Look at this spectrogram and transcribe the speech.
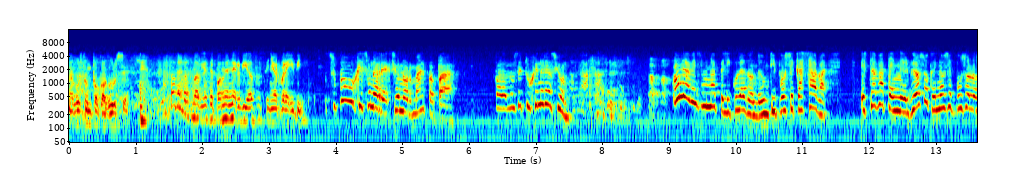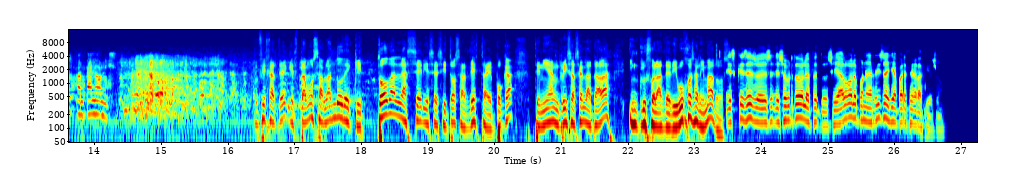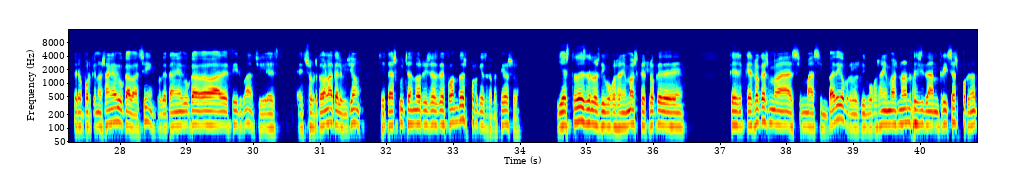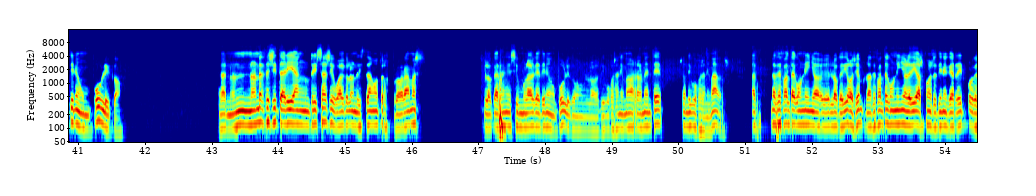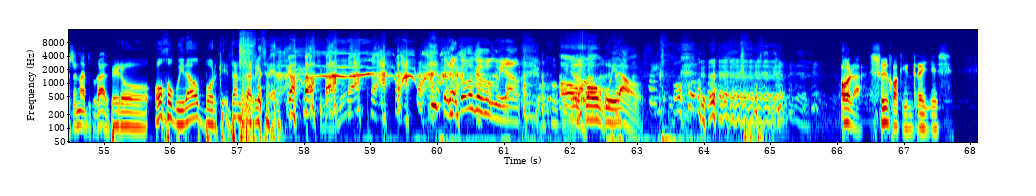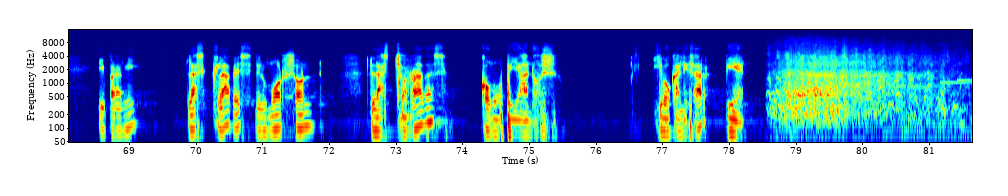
Me gusta un poco dulce. Todos los novios se ponen nerviosos, señor Brady. Supongo que es una reacción normal, papá. Para los de tu generación. Una vez vi una película donde un tipo se casaba. Estaba tan nervioso que no se puso los pantalones. Tú fíjate que estamos hablando de que todas las series exitosas de esta época tenían risas enlatadas, incluso las de dibujos animados. Es que es eso, es, es sobre todo el efecto. Si a algo le pones risas ya parece gracioso. Pero porque nos han educado así, porque te han educado a decir, bueno, si es, eh, sobre todo en la televisión, si estás escuchando risas de fondo es porque es gracioso. Y esto desde los dibujos animados, que es lo que, que, que es lo que es más, más simpático, pero los dibujos animados no necesitan risas porque no tienen un público. sea, no, no necesitarían risas igual que lo necesitan otros programas. Lo que hacen es simular que tienen un público. Los dibujos animados realmente son dibujos animados. No hace falta que un niño, lo que digo siempre, no hace falta que un niño le digas cómo se tiene que reír porque eso es natural. Pero ojo, cuidado, porque tanta risa. Pero ¿cómo que ojo, cuidado? Ojo, cuidado. Hola, soy Joaquín Reyes y para mí las claves del humor son las chorradas como pianos y vocalizar bien.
